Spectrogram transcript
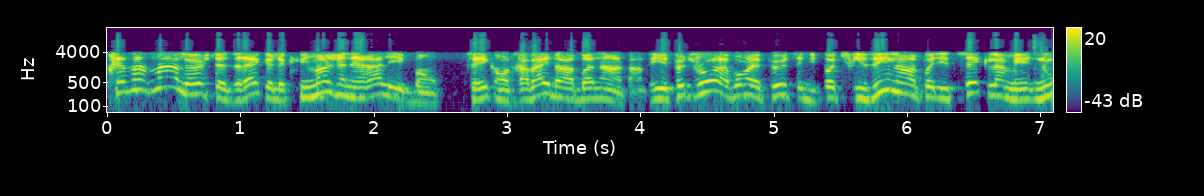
présentement, là, je te dirais que le climat général est bon. Tu sais, qu'on travaille dans la bonne entente. Il peut toujours avoir un peu d'hypocrisie là, en politique, là, mais nous,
